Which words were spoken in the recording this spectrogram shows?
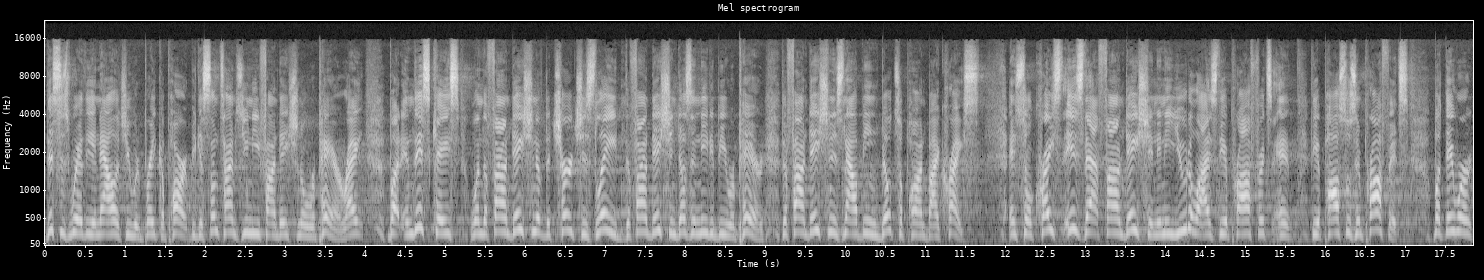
this is where the analogy would break apart because sometimes you need foundational repair, right? But in this case, when the foundation of the church is laid, the foundation doesn't need to be repaired. The foundation is now being built upon by Christ. And so Christ is that foundation, and he utilized the prophets and the apostles and prophets. But they were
